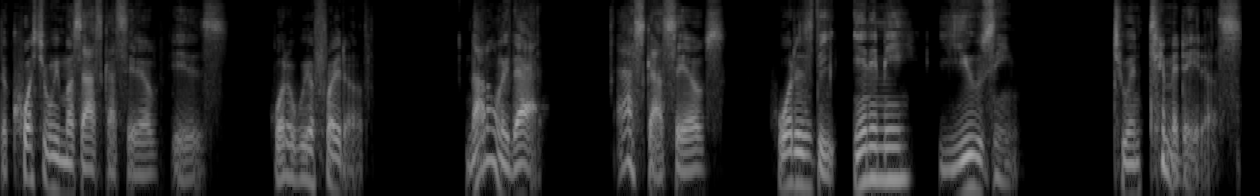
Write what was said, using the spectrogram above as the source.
the question we must ask ourselves is what are we afraid of? Not only that, ask ourselves what is the enemy using to intimidate us?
